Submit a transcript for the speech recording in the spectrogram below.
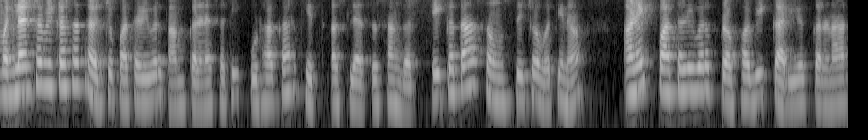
महिलांच्या विकासात राज्य पातळीवर काम करण्यासाठी पुढाकार घेत असल्याचं सांगत एकता संस्थेच्या वतीनं अनेक पातळीवर प्रभावी कार्य करणार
